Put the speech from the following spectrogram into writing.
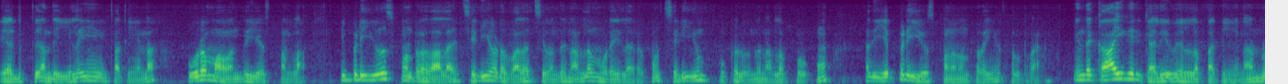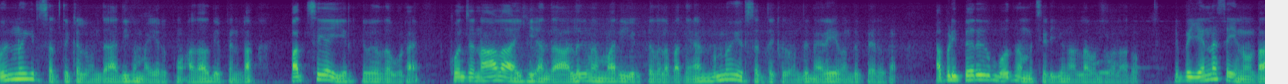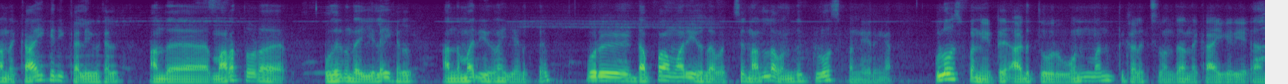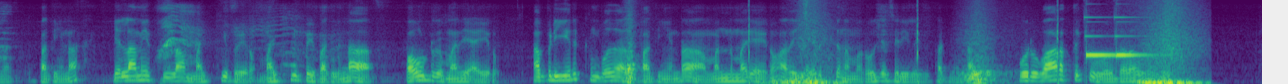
எடுத்து அந்த இலையும் பார்த்தீங்கன்னா உரமாக வந்து யூஸ் பண்ணலாம். இப்படி யூஸ் பண்ணுறதால செடியோட வளர்ச்சி வந்து நல்ல முறையில் இருக்கும். செடியும் பூக்கள் வந்து நல்லா பூக்கும். அது எப்படி யூஸ் பண்ணணுன்றதையும் சொல்கிறேன் இந்த காய்கறி கழிவுகளில் பார்த்தீங்கன்னா நுண்ணுயிர் சத்துக்கள் வந்து அதிகமாக இருக்கும். அதாவது எப்படின்னா பச்சையாக இருக்கிறத விட கொஞ்சம் நாளாகி அந்த அழுகுன மாதிரி இருக்கிறதுல பார்த்தீங்கன்னா நுண்ணுயிர் சத்துக்கள் வந்து நிறைய வந்து பெருகும். அப்படி பெருகும்போது நம்ம செடியும் நல்லா வந்து வளரும். இப்போ என்ன செய்யணுன்றா அந்த காய்கறி கழிவுகள் அந்த மரத்தோட உதிர்ந்த இலைகள் அந்த மாதிரி இதெல்லாம் எடுத்து ஒரு டப்பா மாதிரி இதில் வச்சு நல்லா வந்து க்ளோஸ் பண்ணிடுங்க. க்ளோஸ் பண்ணிவிட்டு அடுத்து ஒரு ஒன் மந்த் கழித்து வந்து அந்த காய்கறி அந்த பார்த்திங்கன்னா எல்லாமே ஃபுல்லாக மக்கி போயிடும் மக்கி போய் பார்த்திங்கன்னா பவுட்ரு மாதிரி ஆயிரும். அப்படி இருக்கும்போது அதை பார்த்திங்கன்னா மண் மாதிரி ஆயிரும். அதை எடுத்து நம்ம ரோஜா செடிகளுக்கு பார்த்திங்கன்னா ஒரு வாரத்துக்கு ஒரு தடவை வந்து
